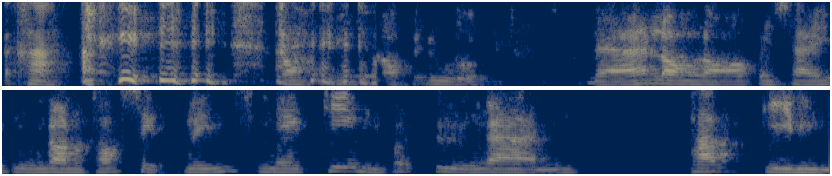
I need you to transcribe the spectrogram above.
นะค่ะ ลองไปดูลองไปดูนะลองลองเอาไปใช้ดู non toxic print making ก็คืองานภาพพิมพ์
